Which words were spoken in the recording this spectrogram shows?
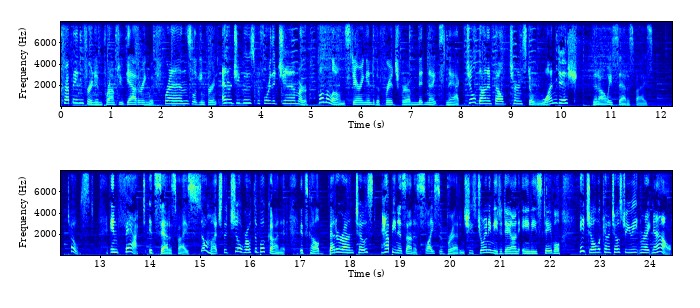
prepping for an impromptu gathering with friends, looking for an energy boost before the gym, or home alone staring into the fridge for a midnight snack, Jill Donenfeld turns to one dish that always satisfies toast. In fact, it satisfies so much that Jill wrote the book on it. It's called Better on Toast Happiness on a Slice of Bread. And she's joining me today on Amy's Table. Hey, Jill, what kind of toast are you eating right now?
